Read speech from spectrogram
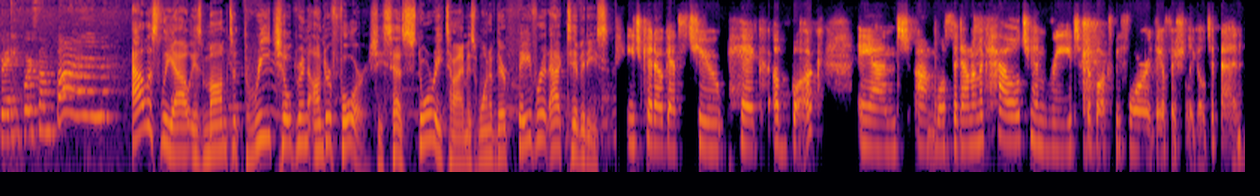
Ready for some fun? Alice Liao is mom to three children under four. She says story time is one of their favorite activities. Each kiddo gets to pick a book, and um, we'll sit down on the couch and read the books before they officially go to bed.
